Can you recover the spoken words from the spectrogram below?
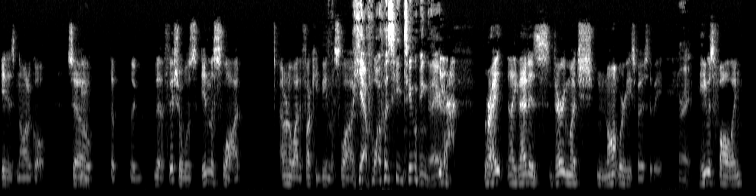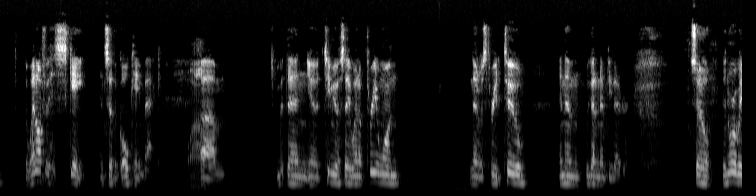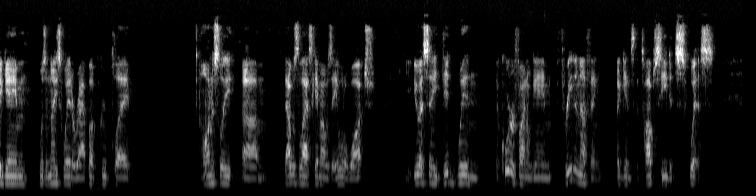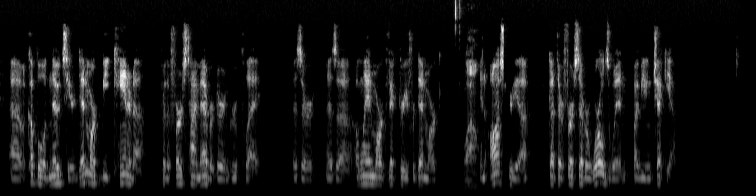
it is not a goal. So the, the the official was in the slot. I don't know why the fuck he'd be in the slot. Yeah, what was he doing there? Yeah. Right? Like that is very much not where he's supposed to be. Right. He was falling. It went off of his skate, and so the goal came back. Wow. Um, but then you know Team USA went up three to one. And then it was three to two, and then we got an empty netter. So the Norway game was a nice way to wrap up group play. Honestly, um, that was the last game I was able to watch. USA did win the quarterfinal game three to nothing against the top seeded Swiss. Uh, a couple of notes here: Denmark beat Canada for the first time ever during group play, as their as a, a landmark victory for Denmark. Wow. And Austria got their first ever Worlds win by beating Czechia.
